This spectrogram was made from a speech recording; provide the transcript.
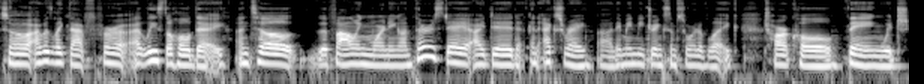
So I was like that for at least a whole day until the following morning on Thursday, I did an x ray. Uh, they made me drink some sort of like charcoal thing, which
